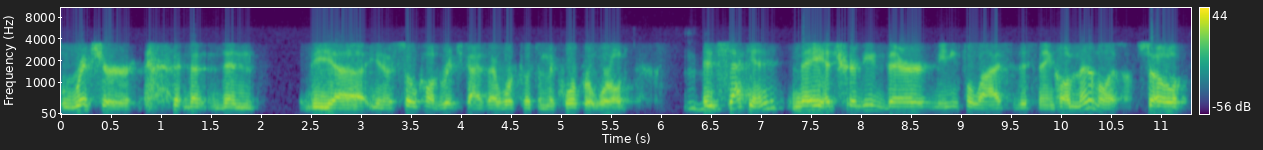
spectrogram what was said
richer than, than the uh, you know so-called rich guys I worked with in the corporate world. Mm-hmm. And second, they attribute their meaningful lives to this thing called minimalism. So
